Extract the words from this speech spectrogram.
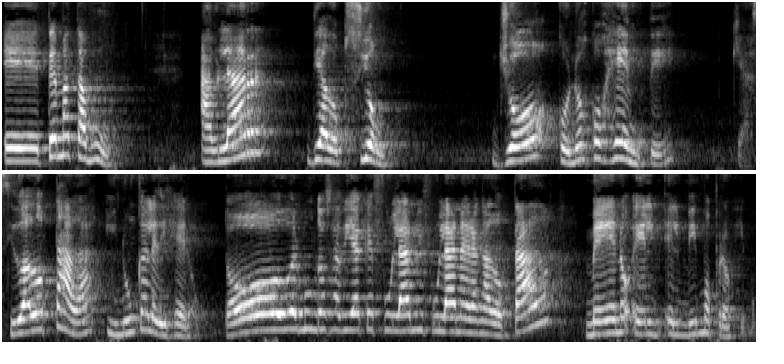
Eh, tema tabú, hablar de adopción, yo conozco gente que ha sido adoptada y nunca le dijeron. Todo el mundo sabía que fulano y fulana eran adoptados, menos el, mismo prójimo.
